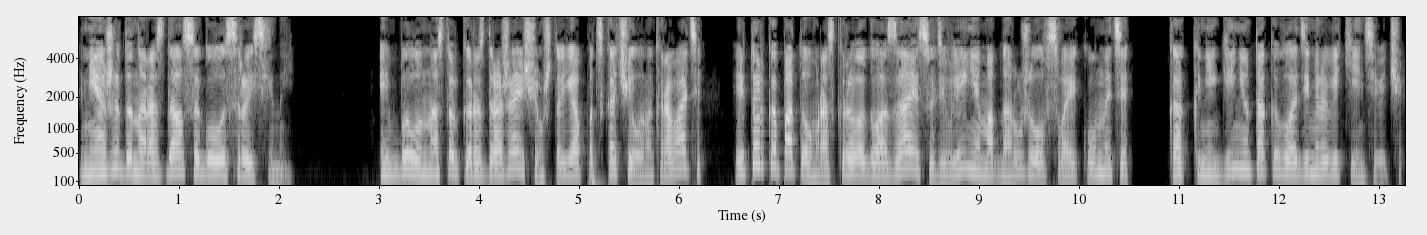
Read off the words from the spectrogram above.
Неожиданно раздался голос Рысиной. И был он настолько раздражающим, что я подскочила на кровати и только потом раскрыла глаза и с удивлением обнаружила в своей комнате как княгиню, так и Владимира Викентьевича.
